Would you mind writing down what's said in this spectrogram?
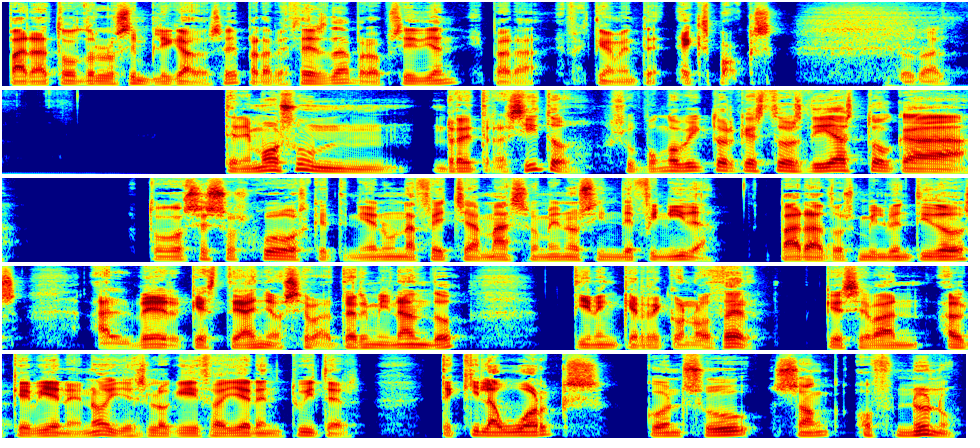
para todos los implicados, ¿eh? para Bethesda, para Obsidian y para, efectivamente, Xbox. Total. Tenemos un retrasito. Supongo, Víctor, que estos días toca todos esos juegos que tenían una fecha más o menos indefinida para 2022, al ver que este año se va terminando, tienen que reconocer que se van al que viene, ¿no? Y es lo que hizo ayer en Twitter Tequila Works con su Song of Nunu,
